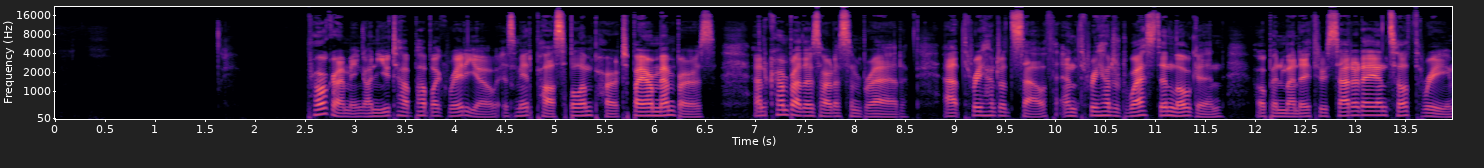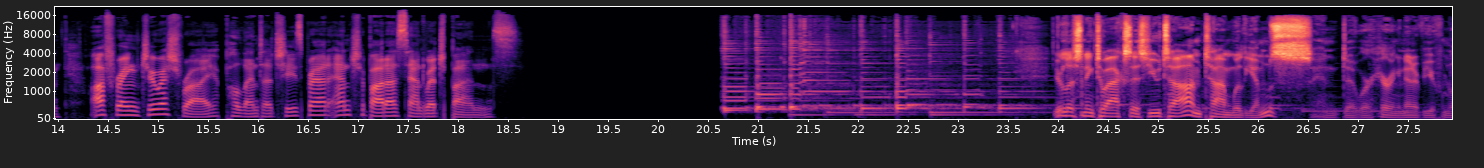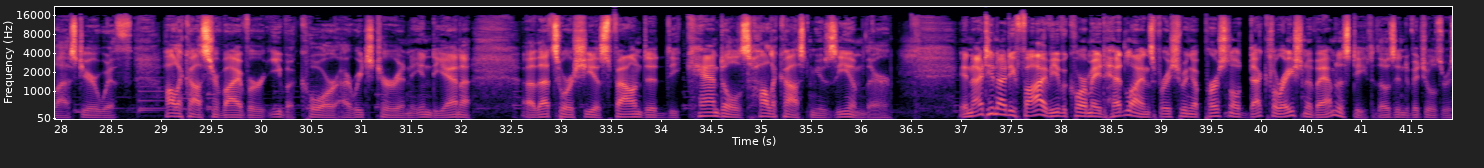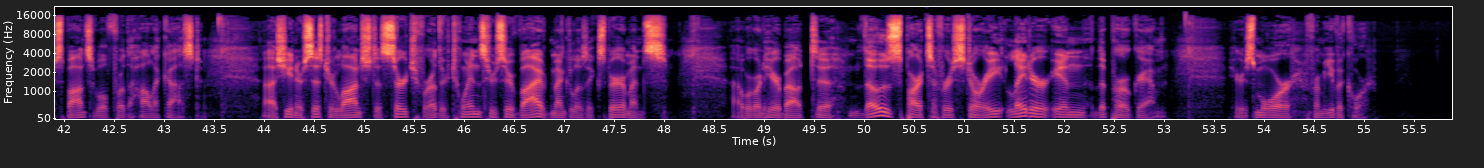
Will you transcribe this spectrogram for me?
Programming on Utah Public Radio is made possible in part by our members and Crumb Brothers Artisan Bread at 300 South and 300 West in Logan, open Monday through Saturday until 3, offering Jewish rye, polenta cheese bread, and ciabatta sandwich buns. You're listening to Access Utah. I'm Tom Williams, and uh, we're hearing an interview from last year with Holocaust survivor Eva Kor. I reached her in Indiana. Uh, that's where she has founded the Candles Holocaust Museum there. In 1995, Eva Kor made headlines for issuing a personal declaration of amnesty to those individuals responsible for the Holocaust. Uh, she and her sister launched a search for other twins who survived Mengele's experiments. Uh, we're going to hear about uh, those parts of her story later in the program. Here's more from Eva Kor.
